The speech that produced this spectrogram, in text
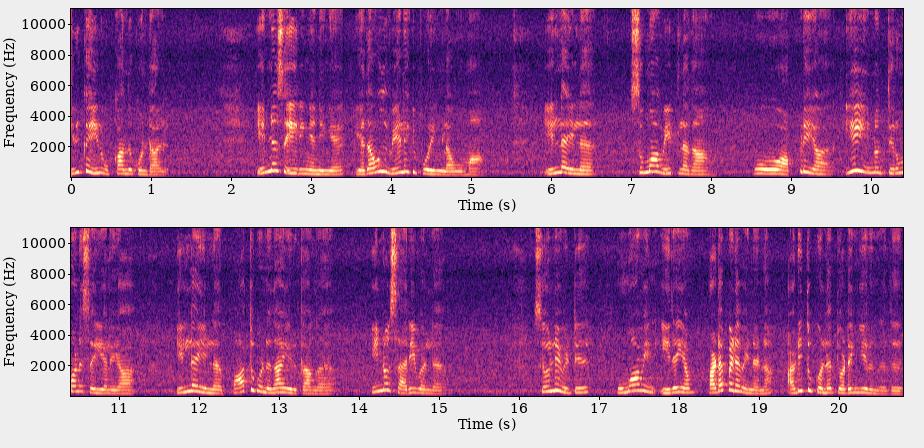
இருக்கையில் உட்கார்ந்து கொண்டாள். என்ன செய்கிறீங்க நீங்கள் ஏதாவது வேலைக்கு போகிறீங்களா உமா இல்லை இல்லை சும்மா வீட்டில் தான் ஓ அப்படியா? ஏன் இன்னும் திருமணம் செய்யலையா? இல்லை இல்லை பார்த்து கொண்டு தான் இருக்காங்க. இன்னும் சரிவல்ல. சொல்லிவிட்டு உமாவின் இதயம் படபடவென அடித்துக்கொள்ள தொடங்கியிருந்தது.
